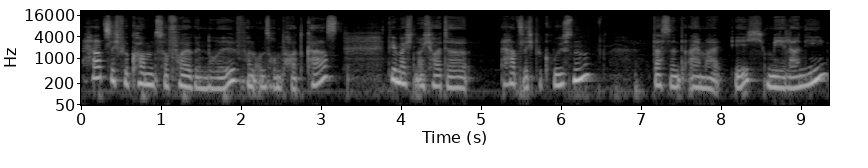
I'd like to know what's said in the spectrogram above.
Herzlich willkommen zur Folge 0 von unserem Podcast. Wir möchten euch heute herzlich begrüßen. Das sind einmal ich, Melanie.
